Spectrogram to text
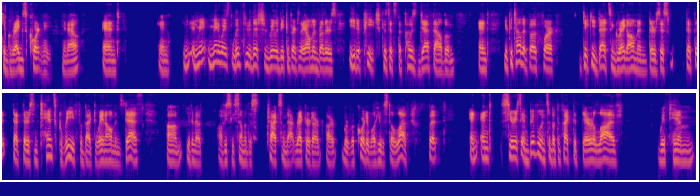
to Gregg's Courtney, you know, and and in, in many ways, "Live Through This" should really be compared to the Allman Brothers' "Eat a Peach" because it's the post-death album, and you could tell that both for Dickey Betts and Gregg Allman, there's this that that, that there's intense grief about Duane Allman's death, um, even though obviously some of the tracks on that record are, are were recorded while he was still alive. But and and serious ambivalence about the fact that they're alive with him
